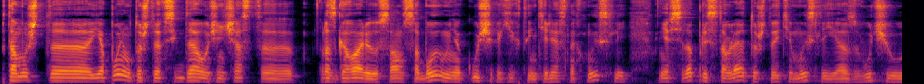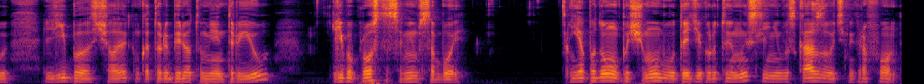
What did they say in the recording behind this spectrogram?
Потому что я понял то, что я всегда очень часто разговариваю сам с собой, у меня куча каких-то интересных мыслей. Я всегда представляю то, что эти мысли я озвучиваю либо с человеком, который берет у меня интервью, либо просто самим собой. Я подумал, почему бы вот эти крутые мысли не высказывать в микрофон.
